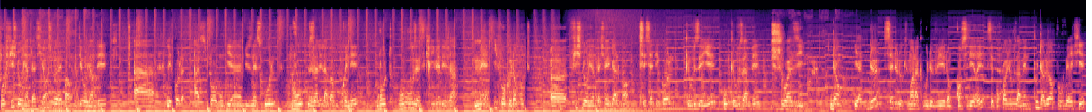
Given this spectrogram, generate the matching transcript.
votre fiche d'orientation, si vous avez par exemple été orienté à l'école Asport ou bien Business School, vous allez là-bas, vous prenez votre, vous vous inscrivez déjà, mais il faut que dans votre euh, fiche d'orientation également, c'est cette école que vous ayez ou que vous avez choisi. Donc, il y a deux, ces deux documents-là que vous devez donc considérer. C'est pourquoi je vous amène tout à l'heure pour vérifier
